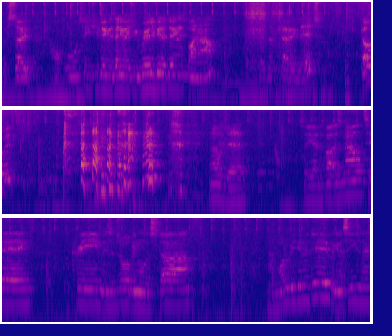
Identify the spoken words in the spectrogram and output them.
with soap, Oh, oh, hot water. You should be doing this anyway. You should be really good at doing this by now because of COVID. COVID. oh dear. So yeah, the butter's melting. The cream is absorbing all the stuff. And what are we gonna do? We're gonna season it.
